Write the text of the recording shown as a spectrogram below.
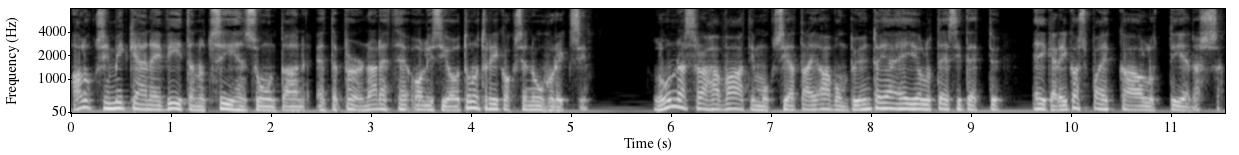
Aluksi mikään ei viitannut siihen suuntaan, että Bernadette olisi joutunut rikoksen uhriksi. Lunnasrahavaatimuksia tai avunpyyntöjä ei ollut esitetty, eikä rikospaikkaa ollut tiedossa.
